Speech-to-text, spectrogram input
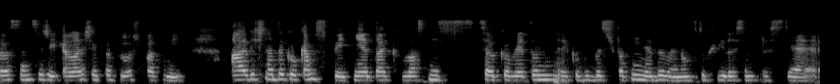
to jsem si říkala, že to bylo špatný. Ale když na to koukám zpětně, tak vlastně celkově to jako vůbec špatný nebylo, jenom v tu chvíli jsem prostě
